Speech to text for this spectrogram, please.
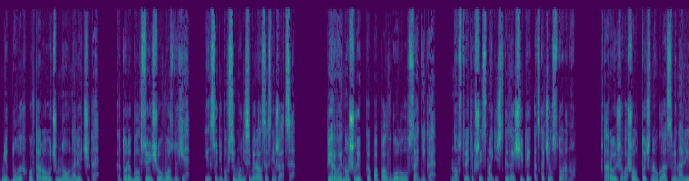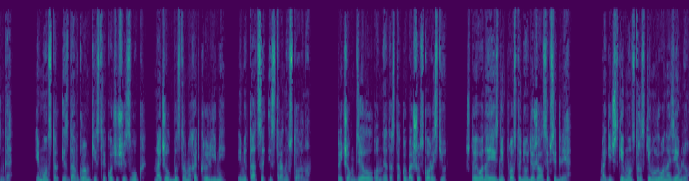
метнул их во второго чумного налетчика, который был все еще в воздухе и, судя по всему, не собирался снижаться. Первый нож рыбка попал в голову всадника, но, встретившись с магической защитой, отскочил в сторону. Второй же вошел точно в глаз винолинга, и монстр, издав громкий стрекочущий звук, начал быстро махать крыльями и метаться из стороны в сторону. Причем делал он это с такой большой скоростью, что его наездник просто не удержался в седле. Магический монстр скинул его на землю,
